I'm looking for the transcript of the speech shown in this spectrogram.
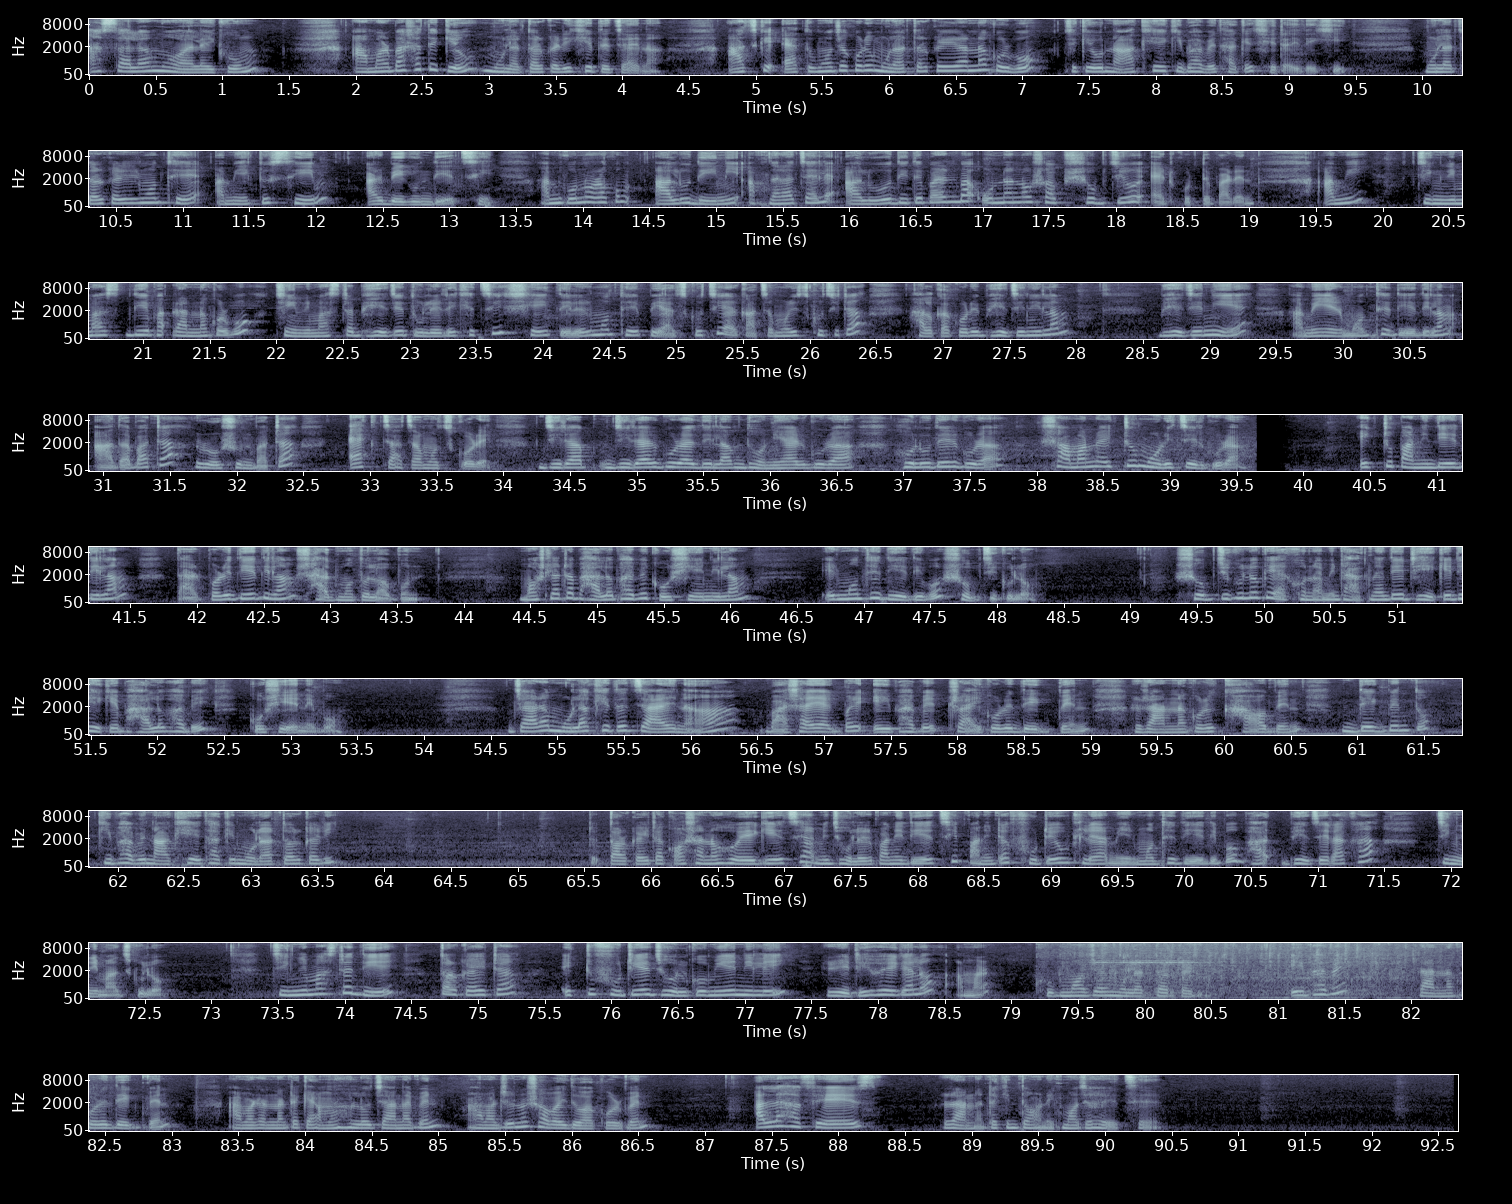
আসসালামু আলাইকুম। আমার বাসাতে কেউ মূলার তরকারি খেতে চায় না। আজকে এত মজা করে মূলার তরকারি রান্না করব যে কেউ না খেয়ে কীভাবে থাকে সেটাই দেখি। মূলার তরকারির মধ্যে আমি একটু সিম আর বেগুন দিয়েছি। আমি কোনো রকম আলু দিইনি। আপনারা চাইলে আলুও দিতে পারেন বা অন্যান্য সব সবজিও অ্যাড করতে পারেন। আমি চিংড়ি মাছ দিয়ে রান্না করব। চিংড়ি মাছটা ভেজে তুলে রেখেছি। সেই তেলের মধ্যে পেঁয়াজ কুচি আর কাঁচামরিচ কুচিটা হালকা করে ভেজে নিলাম। ভেজে নিয়ে আমি এর মধ্যে দিয়ে দিলাম আদা বাটা, রসুন বাটা, এক চা চামচ করে। জিরা, জিরার গুঁড়া দিলাম, ধনিয়ার গুঁড়া, হলুদের গুঁড়া, সামান্য একটু মরিচের গুঁড়া। একটু পানি দিয়ে দিলাম, তারপরে দিয়ে দিলাম স্বাদ মতো লবণ। মশলাটা ভালোভাবে কষিয়ে নিলাম। এর মধ্যে দিয়ে দিব সবজিগুলো। সবজিগুলোকে এখন আমি ঢাকনা দিয়ে ঢেকে ঢেকে ভালোভাবে কষিয়ে নেব। যারা মূলা খেতে চায় না, বাসায় একবার এইভাবে ট্রাই করে দেখবেন, রান্না করে খাওয়াবেন। দেখবেন তো কীভাবে না খেয়ে থাকে মূলার তরকারি। তো তরকারিটা কষানো হয়ে গিয়েছে, আমি ঝোলের পানি দিয়েছি, পানিটা ফুটে উঠলে আমি এর মধ্যে দিয়ে দিব ভেজে রাখা চিংড়ি মাছগুলো। চিংড়ি মাছটা দিয়ে তরকারিটা একটু ফুটিয়ে ঝোল কমিয়ে নিলেই রেডি হয়ে গেল আমার খুব মজার মূলার তরকারি। এইভাবে রান্না করে দেখবেন। আমার রান্নাটা কেমন হলো জানাবেন। আমার জন্য সবাই দোয়া করবেন। আল্লাহ হাফেজ। রান্নাটা কিন্তু অনেক মজা হয়েছে।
